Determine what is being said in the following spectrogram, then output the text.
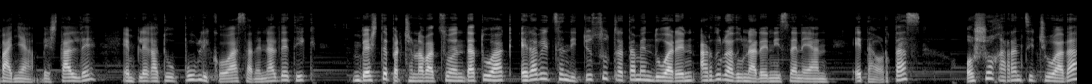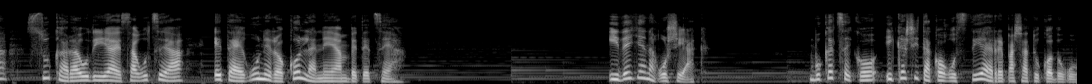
Baina, bestalde, enplegatu publikoa zaren aldetik, beste pertsona batzuen datuak erabiltzen dituzu tratamenduaren arduradunaren izenean, eta hortaz, oso garrantzitsua da zuk araudia ezagutzea eta eguneroko lanean betetzea. Ideia nagusiak. Bukatzeko ikasitako guztia errepasatuko dugu.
